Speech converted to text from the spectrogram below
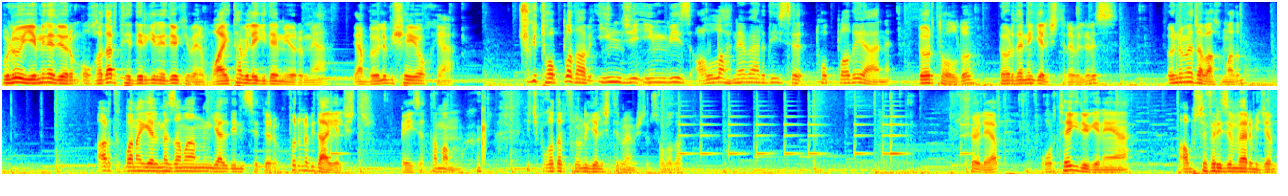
Blue yemin ediyorum o kadar tedirgin ediyor ki beni. White'a bile gidemiyorum ya. Ya böyle bir şey yok ya. Çünkü topladı abi. Inci, inviz, Allah ne verdiyse topladı yani. 4 oldu. 4'e ne geliştirebiliriz? Önüme de bakmadım. Artık bana gelme zamanının geldiğini hissediyorum. Fırını bir daha geliştir. Beyze tamam mı? Hiç bu kadar fırını geliştirmemiştim soloda. Şöyle yap. Ortaya gidiyor gene ya. Abi bu sefer izin vermeyeceğim.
